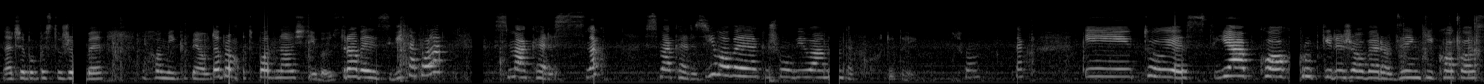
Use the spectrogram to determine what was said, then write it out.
Znaczy po prostu, żeby chomik miał dobrą odporność i był zdrowy z Vitapola. Smaker snack, smaker zimowy, jak już mówiłam. Tak, tutaj są, tak. I tu jest jabłko, chrupki ryżowe, rodzynki, kokos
